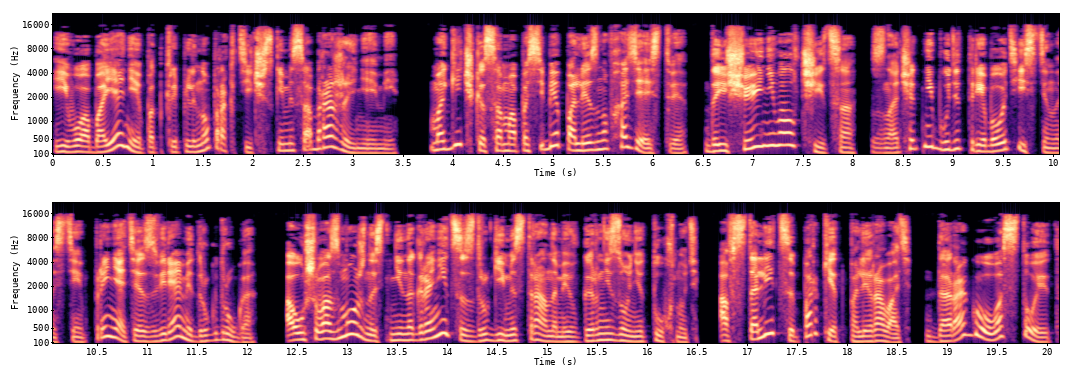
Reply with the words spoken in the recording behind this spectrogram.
и его обаяние подкреплено практическими соображениями. Магичка сама по себе полезна в хозяйстве, да еще и не волчица, значит, не будет требовать истинности, принятия зверями друг друга. А уж возможность не на границе с другими странами в гарнизоне тухнуть, а в столице паркет полировать дорогого стоит.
